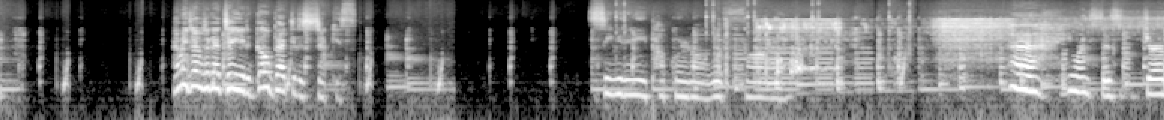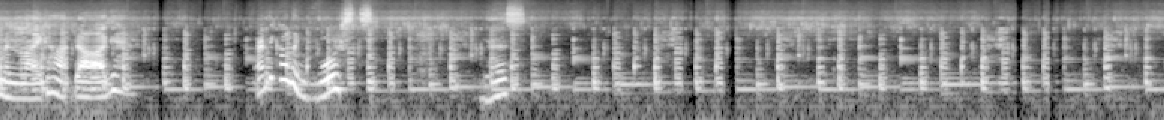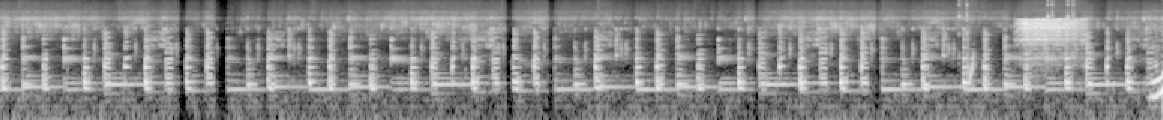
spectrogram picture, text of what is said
How many times I gotta tell you to go back to the circus? See, we didn't eat popcorn at all. We're fine. he wants this German-like hot dog. Aren't they called like wursts? Yes.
